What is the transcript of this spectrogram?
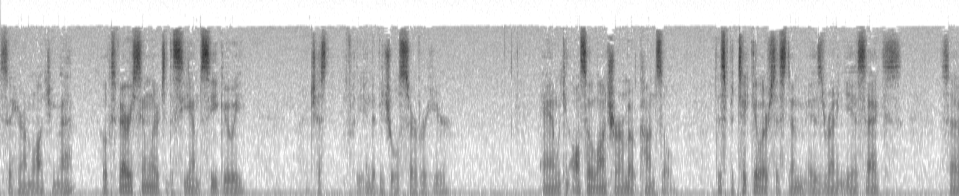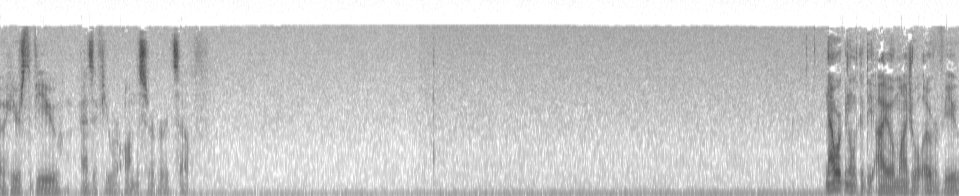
So here I'm launching that. It looks very similar to the CMC GUI, just for the individual server here. And we can also launch a remote console. This particular system is running ESX, so here's the view as if you were on the server itself. Now we're going to look at the I.O. module overview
